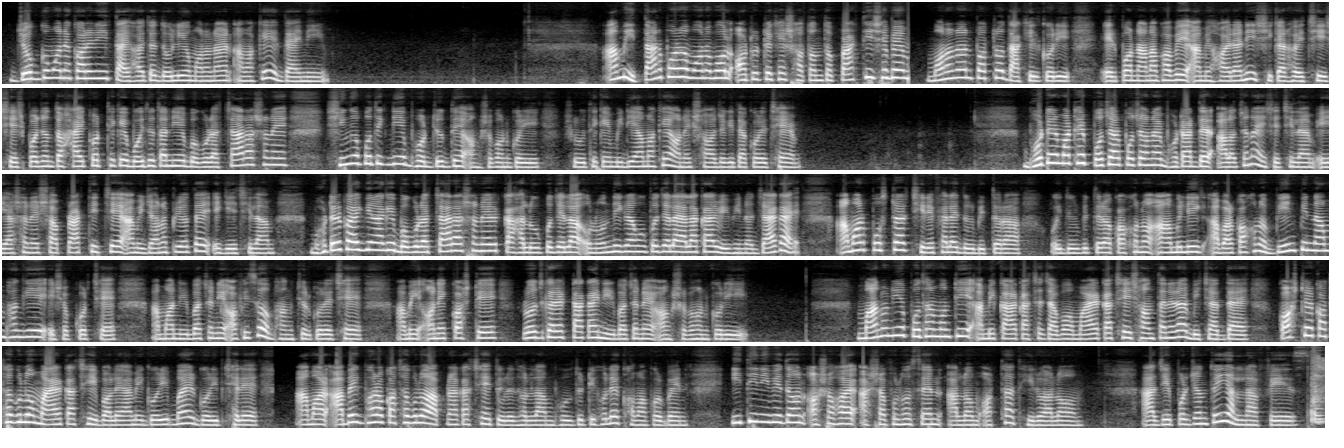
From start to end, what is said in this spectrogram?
যোগ্য মনে করেনি, তাই হয়তো দলীয় মনোনয়ন আমাকে দেয়নি। আমি তারপরেও মনোবল অটুট রেখে স্বতন্ত্র প্রার্থী হিসেবে মনোনয়নপত্র দাখিল করি। এরপর নানাভাবে আমি হয়রানির শিকার হয়েছি। শেষ পর্যন্ত হাইকোর্ট থেকে বৈধতা নিয়ে বগুড়া চার আসনে সিংহ প্রতীক নিয়ে ভোটযুদ্ধে অংশগ্রহণ করি। শুরু থেকে মিডিয়া আমাকে অনেক সহযোগিতা করেছে। ভোটের মাঠে প্রচার প্রচারণায় ভোটারদের আলোচনা এসেছিলাম। এই আসনের সব প্রার্থীর চেয়ে আমি জনপ্রিয়তায় এগিয়েছিলাম। ভোটের কয়েকদিন আগে বগুড়া চার আসনের কাহালু উপজেলা ও নন্দীগ্রাম উপজেলা এলাকার বিভিন্ন জায়গায় আমার পোস্টার ছিঁড়ে ফেলায় দুর্বৃত্তরা। ওই দুর্বৃত্তরা কখনো আওয়ামী লীগ, আবার কখনো বিএনপির নাম ভাঙিয়ে এসব করছে। আমার নির্বাচনী অফিসও ভাঙচুর করেছে। আমি অনেক কষ্টে রোজগারের টাকায় নির্বাচনে অংশগ্রহণ করি। মাননীয় প্রধানমন্ত্রী, আমি কার কাছে যাব? মায়ের কাছেই সন্তানেরা বিচার দেয়। কষ্টের কথাগুলো মায়ের কাছেই বলে, আমি গরিব মায়ের গরিব ছেলে। আমার আবেগ ভরা কথাগুলো আপনার কাছে তুলে ধরলাম। ভুল ত্রুটি হলে ক্ষমা করবেন। ইতি নিবেদন অসহায় আশরাফুল হোসেন আলম অর্থাৎ হিরো আলম। আজ এ পর্যন্তই, আল্লাহ হাফেজ।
